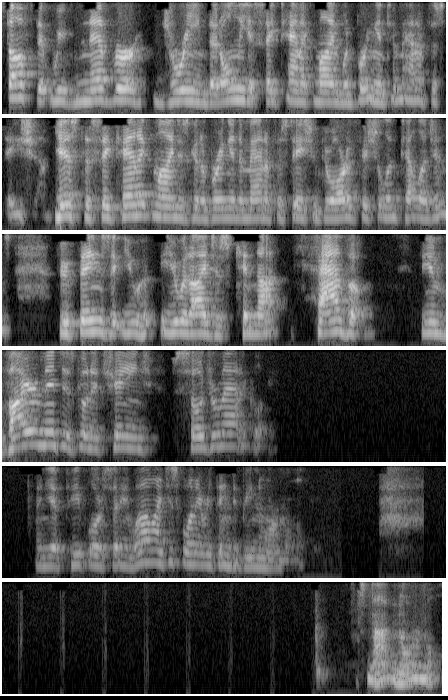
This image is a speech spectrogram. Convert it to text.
stuff that we've never dreamed that only a satanic mind would bring into manifestation. Yes, the satanic mind is going to bring into manifestation through artificial intelligence, through things that you, you and I just cannot fathom. The environment is going to change so dramatically. And yet people are saying, well, I just want everything to be normal. It's not normal.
